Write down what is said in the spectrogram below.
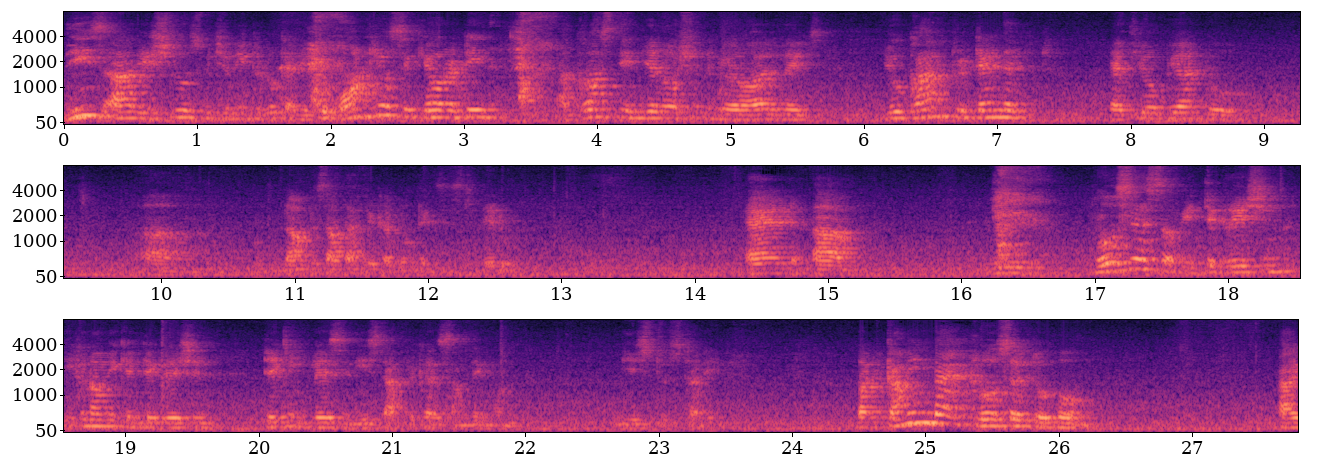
these are issues which you need to look at. If you want your security across the Indian Ocean in your oil rigs, you can't pretend that Ethiopia to uh, down to South Africa don't exist. They do. And um, the process of integration, economic integration, taking place in East Africa is something one needs to study. But coming back closer to home, I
